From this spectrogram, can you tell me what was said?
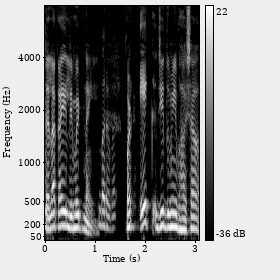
त्याला काही लिमिट नाही. बरोबर. पण एक जी तुम्ही भाषा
